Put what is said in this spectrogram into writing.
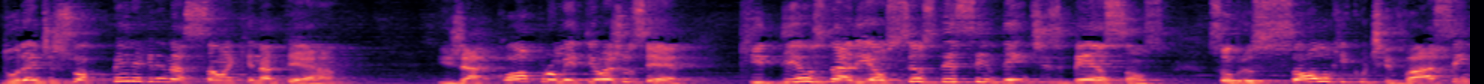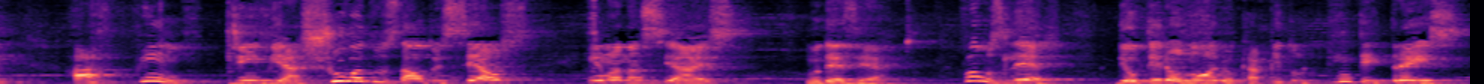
durante sua peregrinação aqui na terra. E Jacó prometeu a José que Deus daria aos seus descendentes bênçãos sobre o solo que cultivassem, a fim de enviar chuva dos altos céus e mananciais no deserto. Vamos ler Deuteronômio capítulo 33,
